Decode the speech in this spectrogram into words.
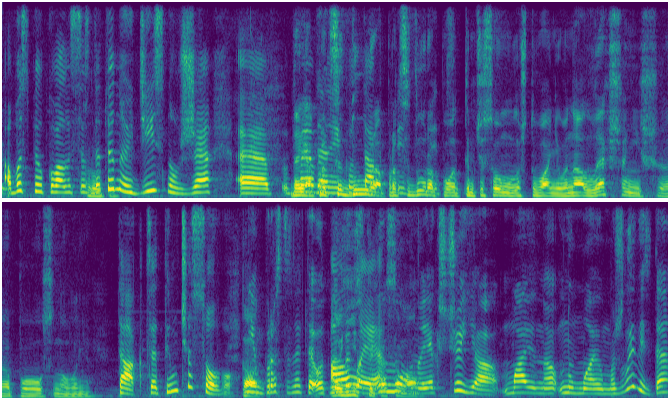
або спілкувалися з дитиною. і Дійсно, вже е, певний процедура, контакт процедура від- по тимчасовому влаштуванню, вона легша, ніж е, по усиновленню. Так, це тимчасово. Так. Ні, просто знаєте, от Але- Логістика умовно, якщо я маю на ну маю можливість да,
